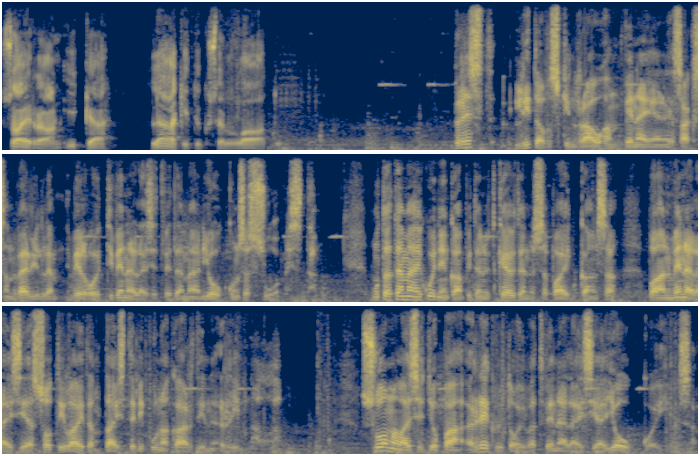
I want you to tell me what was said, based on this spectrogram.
sairaan ikä, lääkityksen laatu. Brest-Litovskin rauha Venäjän ja Saksan välillä velvoitti venäläiset vetämään joukkonsa Suomesta. Mutta tämä ei kuitenkaan pitänyt käytännössä paikkaansa, vaan venäläisiä sotilaita taisteli punakaartin rinnalla. Suomalaiset jopa rekrytoivat venäläisiä joukkoihinsa.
